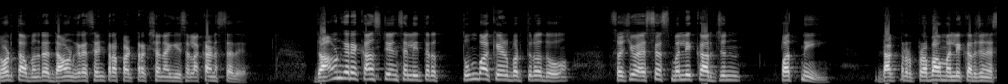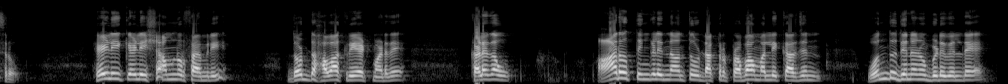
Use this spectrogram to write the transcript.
ನೋಡ್ತಾ ಬಂದರೆ ದಾವಣಗೆರೆ ಸೆಂಟರ್ ಆಫ್ ಅಟ್ರಾಕ್ಷನ್ ಆಗಿ ಈ ಸಲ ಇದೆ. ದಾವಣಗೆರೆ ಕಾನ್ಸ್ಟಿಟ್ಯೂನ್ಸಲ್ಲಿ ಈ ಥರ ತುಂಬ ಕೇಳಿ ಬರ್ತಿರೋದು ಸಚಿವ ಎಸ್ ಎಸ್ ಮಲ್ಲಿಕಾರ್ಜುನ್ ಪತ್ನಿ ಡಾಕ್ಟರ್ ಪ್ರಭಾ ಮಲ್ಲಿಕಾರ್ಜುನ್ ಹೆಸರು. ಹೇಳಿ ಕೇಳಿ ಶಾಮ್ನೂರ್ ಫ್ಯಾಮಿಲಿ ದೊಡ್ಡ ಹವಾ ಕ್ರಿಯೇಟ್ ಮಾಡಿದೆ. ಕಳೆದ ಆರು ತಿಂಗಳಿಂದ ಅಂತೂ ಡಾಕ್ಟರ್ ಪ್ರಭಾ ಮಲ್ಲಿಕಾರ್ಜುನ್ ಒಂದು ದಿನವೂ ಬಿಡುವಿಲ್ಲದೆ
